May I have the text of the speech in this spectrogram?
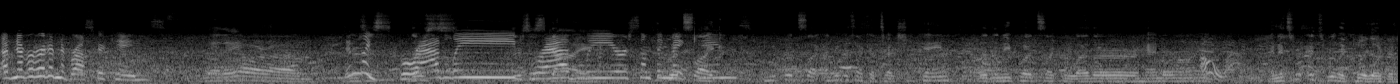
I've never heard of Nebraska canes. Yeah, they are. Um, Didn't there's like there's- Bradley, there's guy. Bradley or something make like, canes? He puts like I think it's like a textured cane, but then he puts like the leather handle on it. Oh wow. And it's it's really cool looking.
